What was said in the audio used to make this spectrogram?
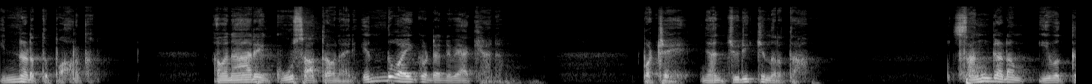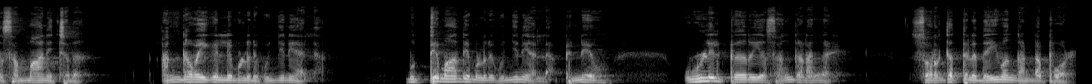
ഇന്നടത്ത് പാർക്കും. അവൻ ആരെയും കൂസാത്തവനായിരിക്കും. എന്തു ആയിക്കോട്ടെ എന്റെ വ്യാഖ്യാനം? പക്ഷേ ഞാൻ ചുരുക്കി നിർത്താം. സങ്കടം ഇവക്ക് സമ്മാനിച്ചത് അംഗവൈകല്യമുള്ളൊരു കുഞ്ഞിനെയല്ല ബുദ്ധിമാന്ദ്യമുള്ളൊരു കുഞ്ഞിനെയല്ല. പിന്നെയോ ഉള്ളിൽ പേറിയ സങ്കടങ്ങൾ സ്വർഗത്തിലെ ദൈവം കണ്ടപ്പോൾ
